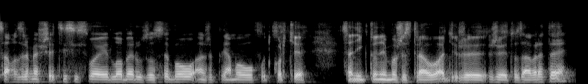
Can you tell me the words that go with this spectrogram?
samozrejme všetci si svoje jedlo berú so sebou a že priamo vo food courte sa nikto nemôže stravovať, že, že je to zavreté.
